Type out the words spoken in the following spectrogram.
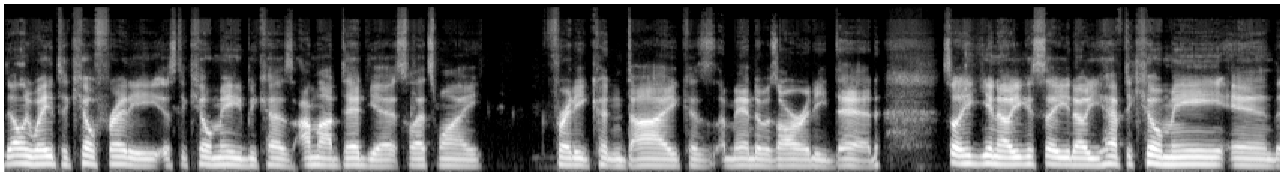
the only way to kill Freddy is to kill me because I'm not dead yet. So that's why Freddy couldn't die because Amanda was already dead. So he, you know, you can say, you know, you have to kill me, and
